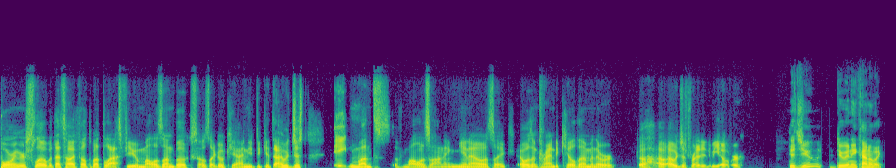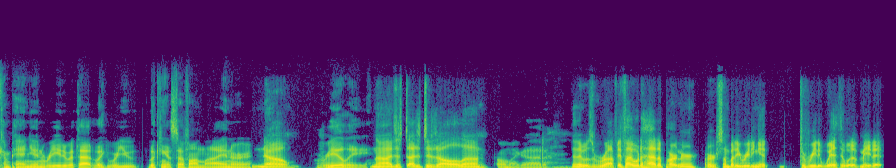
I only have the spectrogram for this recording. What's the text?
boring or slow, but that's how I felt about the last few Malazan books. I was like, okay, I need to get. I would just eight months of Malazaning. You know, it's like I wasn't trying to kill them, and they were. Ugh, I, I was just ready to be over. Did you do any kind of like companion read with that? Like, were you looking at stuff online or No, really? no, I just I just did it all alone, Oh my god. And it was rough. If I would have had a partner or somebody reading it to read it with, it would have made it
